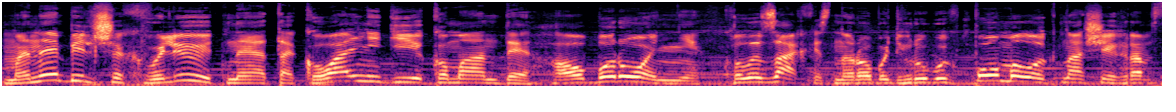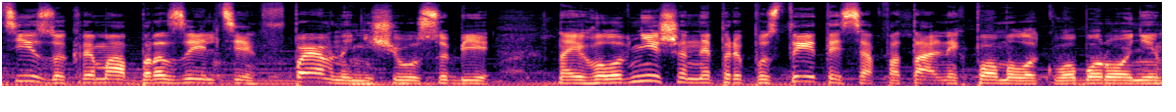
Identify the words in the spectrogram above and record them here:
Мене більше хвилюють не атакувальні дії команди, а оборонні. Коли захист не робить грубих помилок, наші гравці, зокрема бразильці, впевненіші у собі. Найголовніше не припуститися фатальних помилок в обороні.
